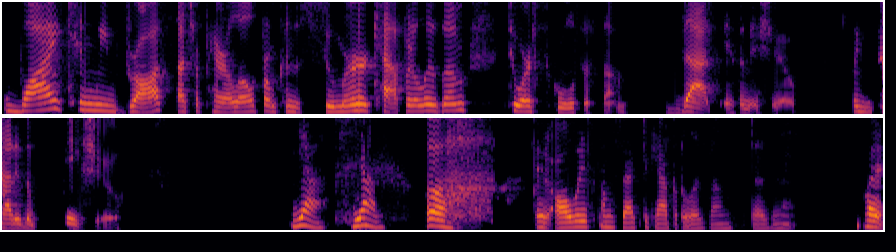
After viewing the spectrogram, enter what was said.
why can we draw such a parallel from consumer capitalism to our school system? That is an issue. Like, that is a big issue. Yeah. Yeah. Ugh. It always comes back to capitalism, doesn't it? But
